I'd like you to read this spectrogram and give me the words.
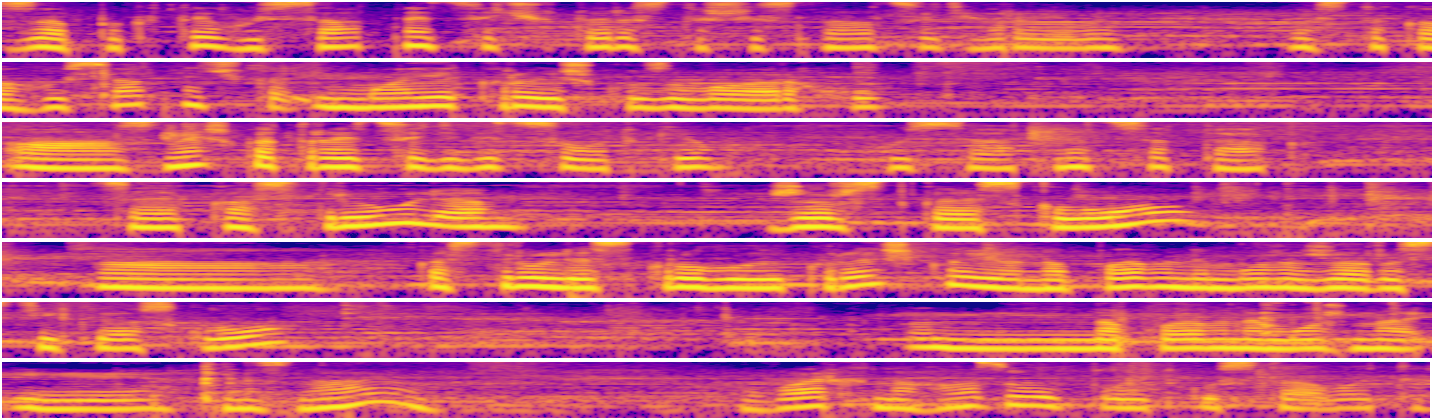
Запекти гусятниця 416 гривень. Ось така гусятничка і має кришку зверху. А знижка 30%. Гусятниця так. Це кастрюля, жорстке скло. А, кастрюля з круглою кришкою, напевне, можна жаростійке скло. Напевне, можна і не знаю, вверх на газову плитку ставити.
